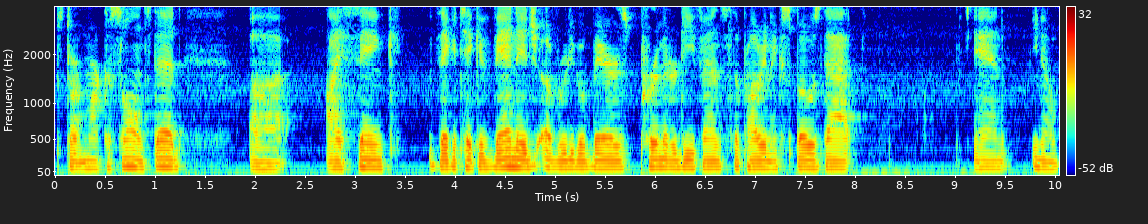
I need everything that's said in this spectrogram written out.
start Marc Gasol instead, uh, I think they could take advantage of Rudy Gobert's perimeter defense. They're probably to expose that and, you know,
